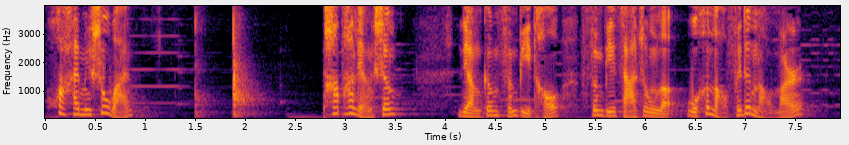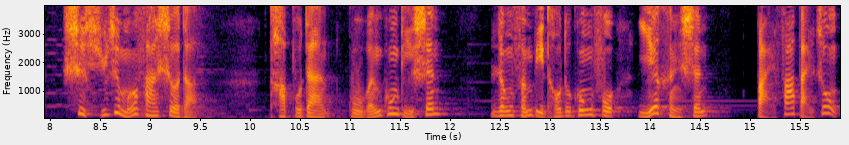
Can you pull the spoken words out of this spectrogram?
话还没说完，啪啪两声。两根粉笔头分别砸中了我和老肥的脑门是徐志摩发射的。他不但古文功底深，扔粉笔头的功夫也很深，百发百中。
